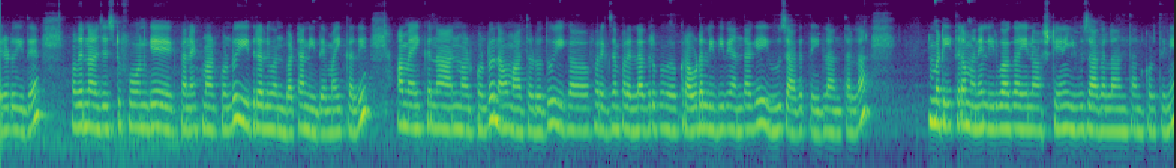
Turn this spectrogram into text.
ಎರಡು ಇದೆ. ಅದನ್ನು ಜಸ್ಟ್ ಫೋನ್ಗೆ ಕನೆಕ್ಟ್ ಮಾಡಿಕೊಂಡು ಇದರಲ್ಲಿ ಒಂದು ಬಟನ್ ಇದೆ ಮೈಕಲ್ಲಿ ಆ ಮೈಕನ್ನು ಆನ್ ಮಾಡಿಕೊಂಡು ನಾವು ಮಾತಾಡೋದು. ಈಗ ಫಾರ್ ಎಕ್ಸಾಂಪಲ್ ಎಲ್ಲಾದರೂ ಕ್ರೌಡಲ್ಲಿ ಇದ್ದೀವಿ ಅಂದಾಗೆ ಯೂಸ್ ಆಗುತ್ತೆ ಇಲ್ಲ ಅಂತಲ್ಲ. ಬಟ್ ಈ ಥರ ಮನೇಲಿರುವಾಗ ಏನೋ ಅಷ್ಟೇನು ಯೂಸ್ ಆಗೋಲ್ಲ ಅಂತ ಅಂದ್ಕೊಳ್ತೀನಿ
